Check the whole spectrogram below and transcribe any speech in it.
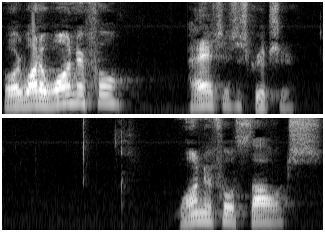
Lord, what a wonderful passage of Scripture. Wonderful thoughts.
